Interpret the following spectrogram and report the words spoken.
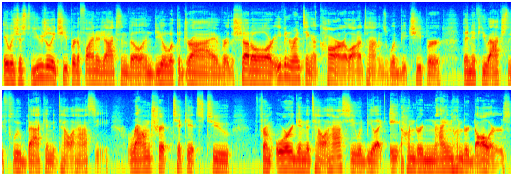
it was just usually cheaper to fly into Jacksonville and deal with the drive or the shuttle or even renting a car a lot of times would be cheaper than if you actually flew back into Tallahassee. Round trip tickets to from Oregon to Tallahassee would be like $800 $900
